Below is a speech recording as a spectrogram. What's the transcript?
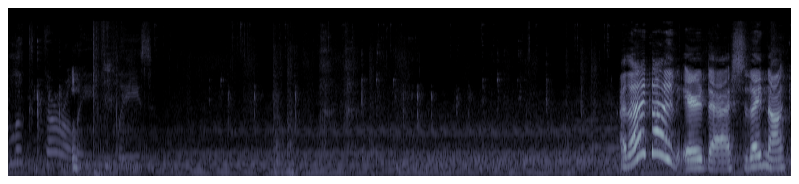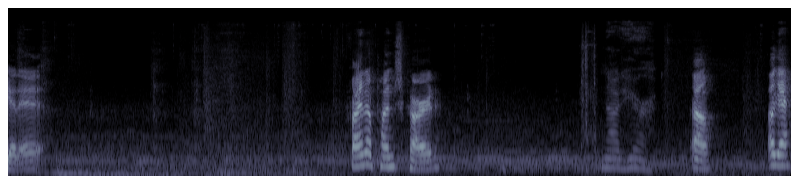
look thoroughly, please. I thought I got an air dash. Did I not get it? Find a punch card. Not here. Oh. Okay.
